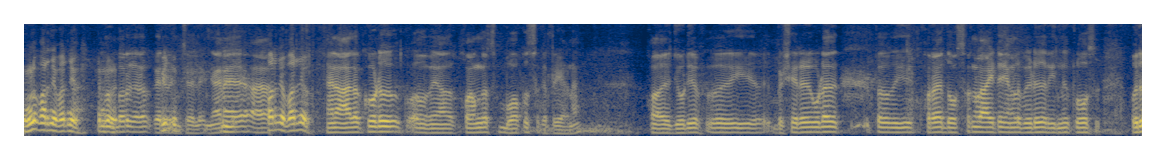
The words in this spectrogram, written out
നിങ്ങൾ പറഞ്ഞു പറഞ്ഞു ഞാൻ പറഞ്ഞു പറഞ്ഞു. ഞാൻ ആലക്കോട് കോൺഗ്രസ് ബ്ലോക്ക് സെക്രട്ടറിയാണ്. ജു ഡി എഫ് ഈ ബഷീറുടെ കൂടെ ഇപ്പോൾ ഈ കുറേ ദിവസങ്ങളായിട്ട് ഞങ്ങൾ വീട് കയറി ഇന്ന് ക്ലോസ് ഒരു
